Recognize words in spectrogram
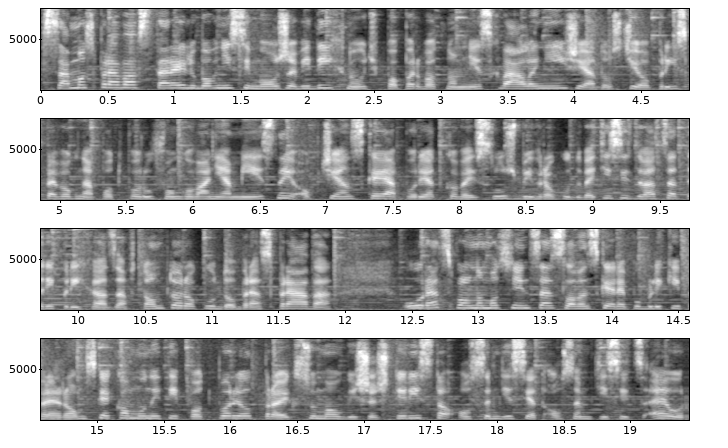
Samozpráva v Starej Ľubovni si môže vydýchnuť po prvotnom neschválení žiadosti o príspevok na podporu fungovania miestnej občianskej a poriadkovej služby v roku 2023 prichádza v tomto roku dobrá správa. Úrad splnomocnenca Slovenskej republiky pre rómske komunity podporil projekt sumou vyše 488 tisíc eur.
